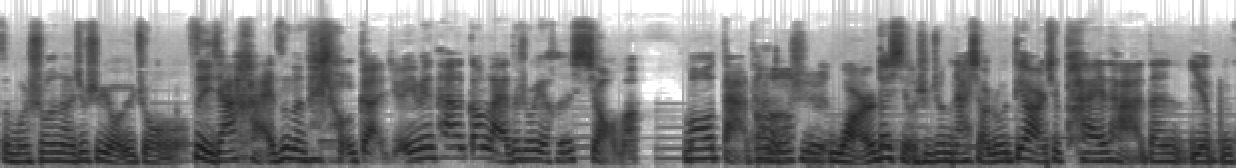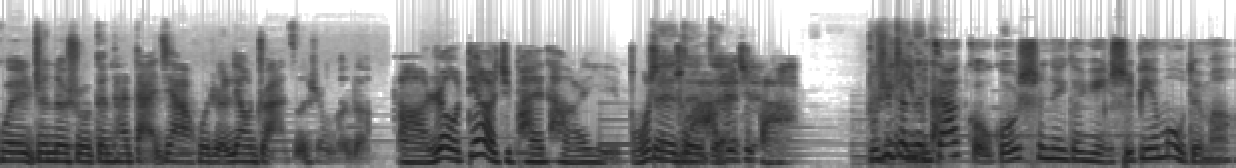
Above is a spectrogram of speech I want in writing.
怎么说呢，就是有一种自己家孩子的那种感觉，因为它刚来的时候也很小嘛。猫打它都是玩的形式，就拿小肉垫儿去拍它，但也不会真的说跟它打架或者亮爪子什么的。啊，肉垫儿去拍它而已，不是爪子去打，不是真的。你们家狗狗是那个陨石边牧对吗？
